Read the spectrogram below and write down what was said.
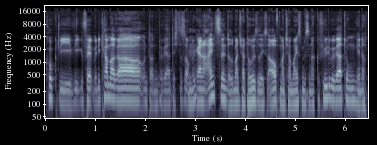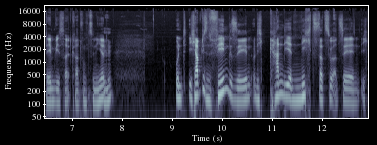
guckt, wie, wie gefällt mir die Kamera und dann bewerte ich das auch Mhm. gerne einzeln. Also manchmal drösel ich es auf, manchmal mache ich es ein bisschen nach Gefühl die Bewertung, je nachdem, wie es halt gerade funktioniert. Mhm. Und ich habe diesen Film gesehen und ich kann dir nichts dazu erzählen. Ich,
